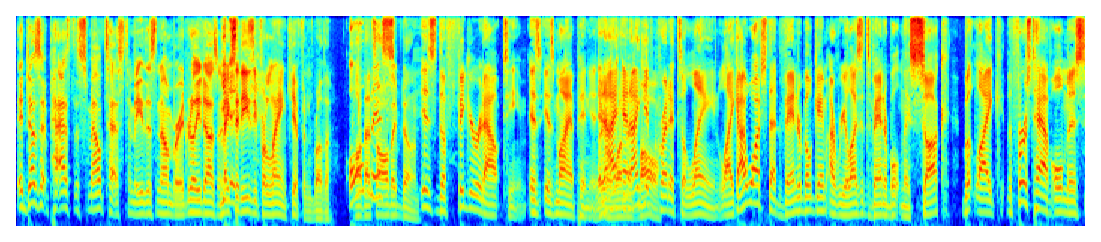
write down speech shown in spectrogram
it doesn't pass the smell test to me. This number, it really doesn't. makes it easy for Lane Kiffin, brother. Ole oh, that's all they've done. Is the figure it out team is is my opinion, They and I and I ball. give credit to Lane. Like I watched that Vanderbilt game, I realize it's Vanderbilt and they suck, but like the first half, Ole Miss,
